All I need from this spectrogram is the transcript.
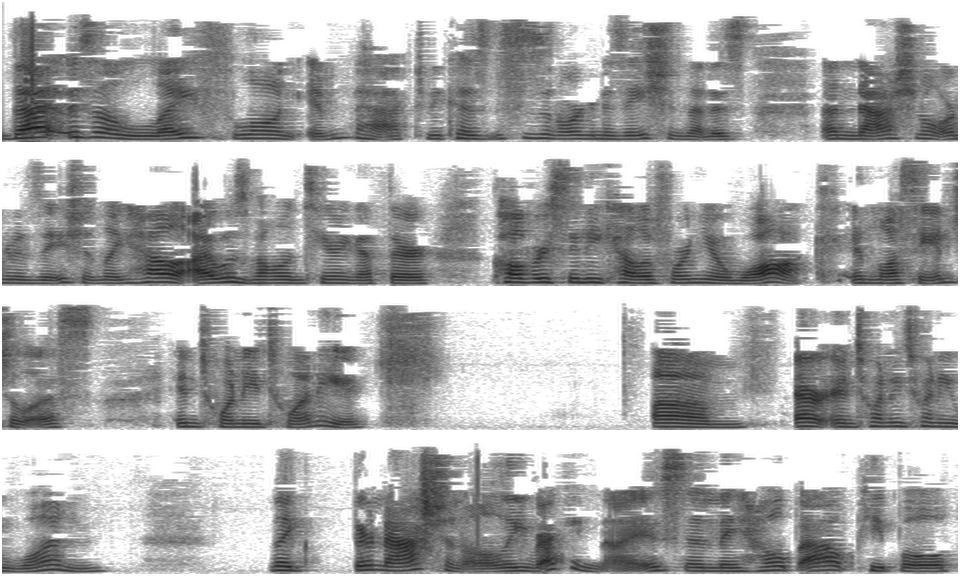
That is a lifelong impact because this is an organization that is a national organization. Like hell, I was volunteering at their Culver City, California walk in Los Angeles in 2020. Um, or in 2021. Like they're nationally recognized and they help out people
